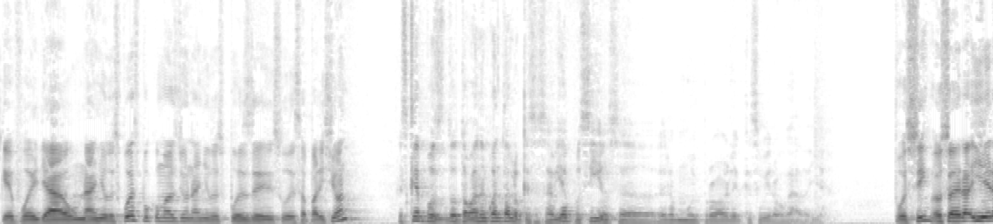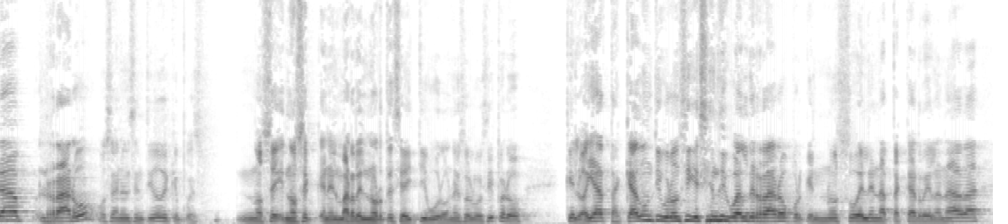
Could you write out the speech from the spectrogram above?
que fue ya un año después, poco más de un año después de su desaparición. Es que, pues, tomando en cuenta lo que se sabía, pues sí, o sea, era muy probable que se hubiera ahogado ya. Pues sí, o sea, era, y era raro, o sea, en el sentido de que, pues, no sé, no sé en el Mar del Norte si hay tiburones o algo así, pero que lo haya atacado un tiburón sigue siendo igual de raro porque no suelen atacar de la nada.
